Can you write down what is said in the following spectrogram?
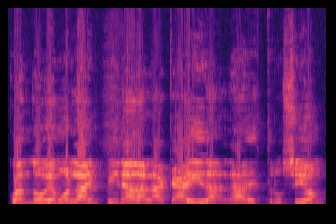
Cuando vemos la empinada, la caída, la destrucción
